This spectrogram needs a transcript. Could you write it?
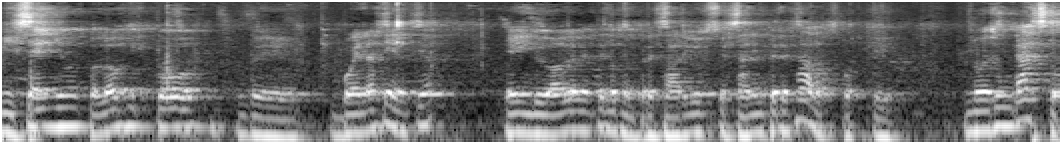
diseño ecológico, de buena ciencia, e indudablemente los empresarios están interesados porque no es un gasto,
